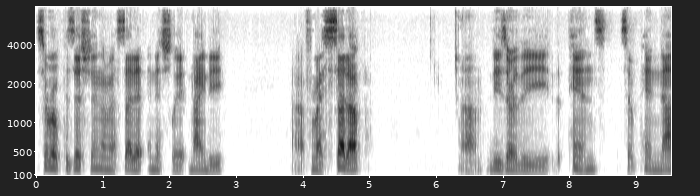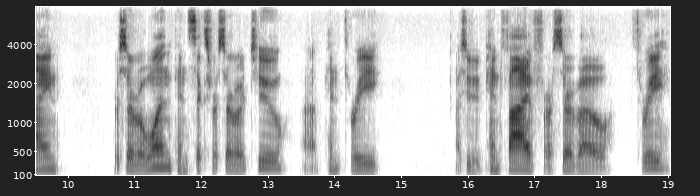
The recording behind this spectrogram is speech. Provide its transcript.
servo position, I'm going to set it initially at 90. Uh, for my setup, um, these are the, the pins. So pin 9 for servo 1, pin 6 for servo 2, uh, pin 3, excuse me, pin 5 for servo 3.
